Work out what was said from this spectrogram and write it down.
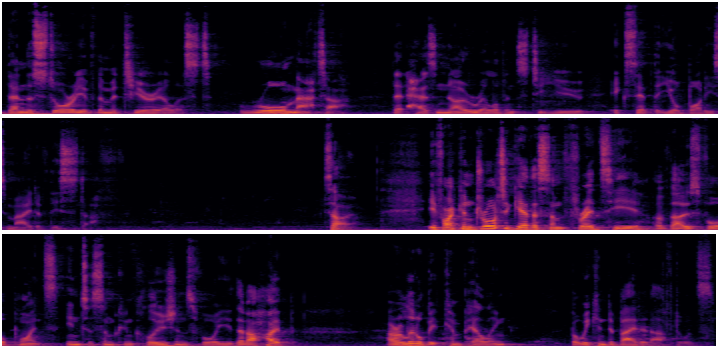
than the story of the materialist, raw matter that has no relevance to you except that your body's made of this stuff? So, if I can draw together some threads here of those four points into some conclusions for you that I hope are a little bit compelling, but we can debate it afterwards.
